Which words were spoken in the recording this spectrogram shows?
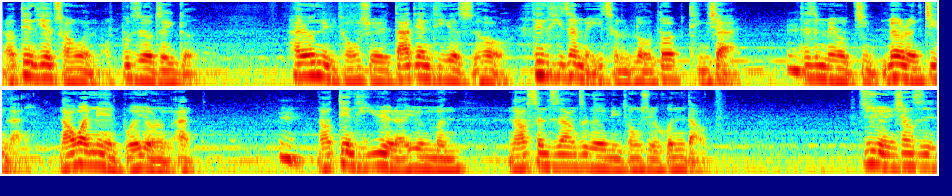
然后电梯的传闻不只有这个。还有女同学搭电梯的时候，电梯在每一层楼都停下来，但是没有进，没有人进来，然后外面也不会有人按，嗯，然后电梯越来越闷，然后甚至让这个女同学昏倒，就有点像是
